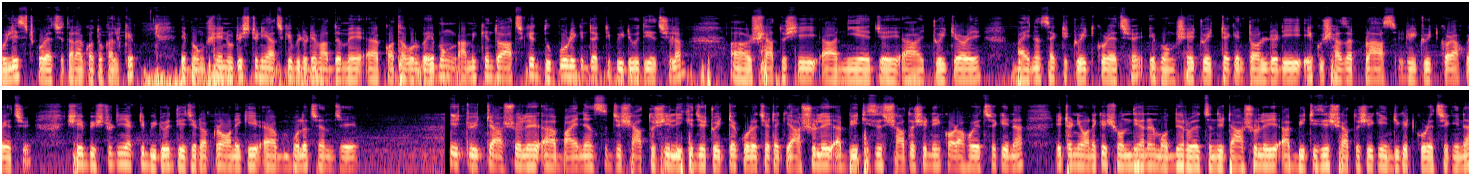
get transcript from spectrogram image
রিলিজ করেছে তারা গতকালকে এবং সেই নোটিশটি নিয়ে আজকে ভিডিওটির মাধ্যমে কথা বলব এবং আমি কিন্তু আজকে দুপুরে কিন্তু একটি ভিডিও দিয়েছিলাম সাতোশি নিয়ে যে টুইটারে বাইন্যান্স একটি টুইট করেছে এবং সেই টুইটটা কিন্তু অলরেডি একুশ হাজার প্লাস রিটুইট করা হয়েছে। সেই বিষয়টি নিয়ে একটি ভিডিও দিয়েছিলাম। আপনারা অনেকেই বলেছেন যে এই টুইটটা আসলে বাইন্যান্স যে সাতোশি লিখে যে টুইটটা করেছে, এটা কি আসলে বিটিসির সাতোশি নিয়ে করা হয়েছে কিনা? এটা নিয়ে অনেকে সন্ধিহানের মধ্যে রয়েছেন যেটা আসলে বিটিসির সাতোশিকে ইন্ডিকেট করেছে কিনা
